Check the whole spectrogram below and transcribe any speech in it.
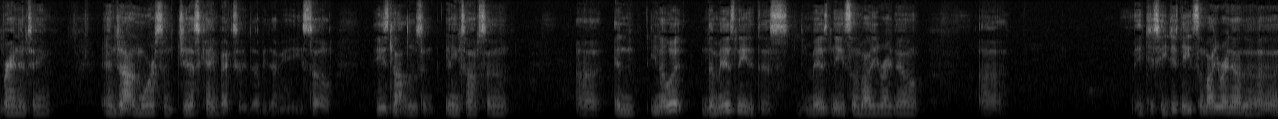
Brandon team, and John Morrison just came back to the WWE, so he's not losing anytime soon. Uh, and you know what? The Miz needed this. The Miz needs somebody right now. Uh, he just he just needs somebody right now to uh,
